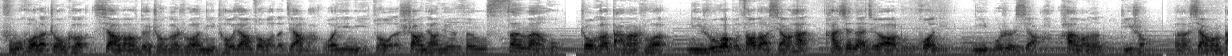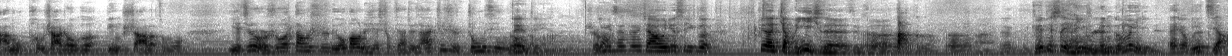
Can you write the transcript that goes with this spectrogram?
俘获了周柯，项王对周柯说：“你投降做我的将吧，我以你做我的上将军，分三万户。”周柯大骂说：“你如果不早早降汉，汉现在就要虏获你，你不是项汉王的敌手。”呃，项王大怒，烹杀周柯，并杀了从公。也就是说，当时刘邦这些手下对他还真是忠心耿耿，是吧？因为这这家伙就是一个非常讲义气的这个大哥，嗯啊，绝对是很有人格魅力的。哎，你讲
